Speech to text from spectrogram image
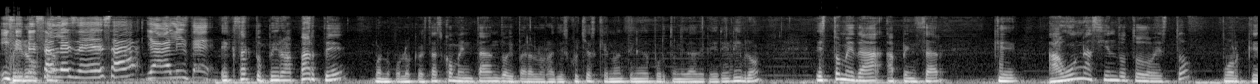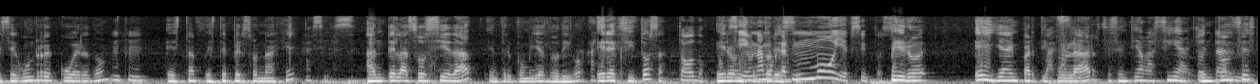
Y si te sales de esa, ya valiste. Exacto, pero aparte, bueno, por lo que estás comentando y para los radioescuchas que no han tenido oportunidad de leer el libro, esto me da a pensar que aún haciendo todo esto, porque según recuerdo, esta, este personaje, Así es. ante la sociedad, entre comillas lo digo, era exitosa. Todo. Era sí, una mujer muy exitosa. Pero ella en particular se sentía vacía. Totalmente. Entonces,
